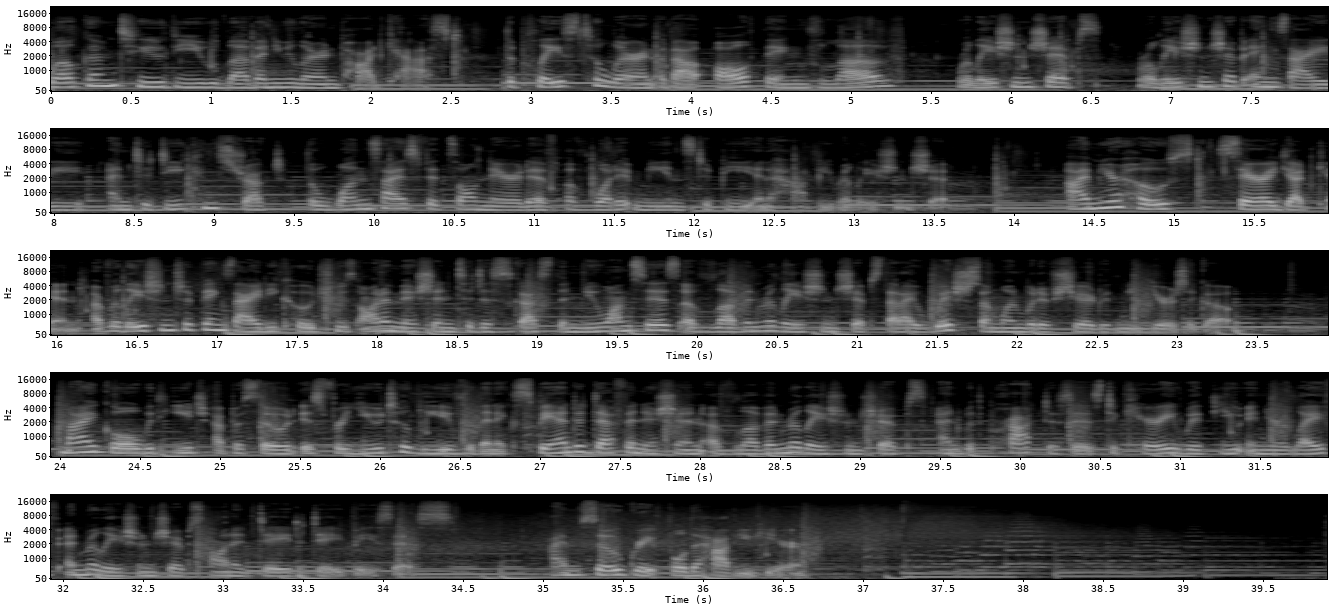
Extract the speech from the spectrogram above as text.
Welcome to the You Love and You Learn podcast, the place to learn about all things love, relationships, relationship anxiety, and to deconstruct the one size fits all narrative of what it means to be in a happy relationship. I'm your host, Sarah Yudkin, a relationship anxiety coach who's on a mission to discuss the nuances of love and relationships that I wish someone would have shared with me years ago. My goal with each episode is for you to leave with an expanded definition of love and relationships and with practices to carry with you in your life and relationships on a day to day basis. I'm so grateful to have you here.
